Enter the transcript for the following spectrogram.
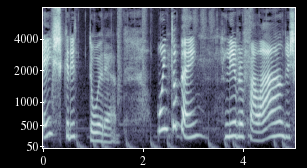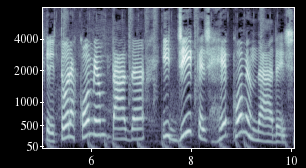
Escritora. Muito bem, livro falado, escritora comentada e dicas recomendadas.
